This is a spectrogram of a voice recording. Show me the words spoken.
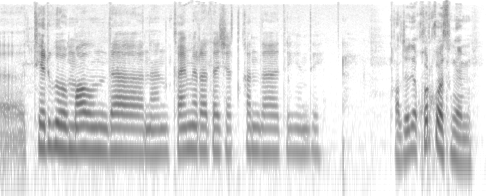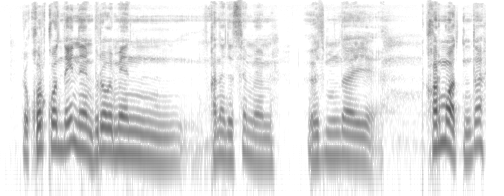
э, тергөө маалында анан камерада жатканда дегендей. Ал жерде коркосуң эми. Бирок корккон деген эми бирөө мен кандай десем эми өзүм мындай кармап аттым да.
